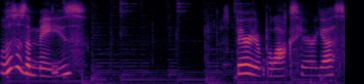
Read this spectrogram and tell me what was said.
Well, this is a maze. There's barrier blocks here, I guess.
